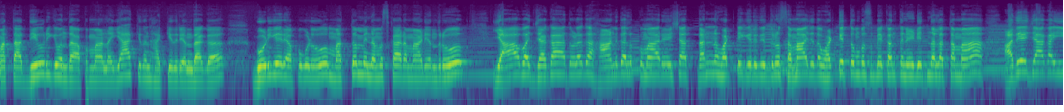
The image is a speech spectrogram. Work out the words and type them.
ಮತ್ತು ಆ ದೇವರಿಗೆ ಒಂದು ಅಪಮಾನ, ಯಾಕೆ ಇದನ್ನು ಹಾಕಿದ್ರಿ ಅಂದಾಗ ಗೋಡಿಗೇರಿ ಅಪ್ಪುಗಳು ಮತ್ತೊಮ್ಮೆ ನಮಸ್ಕಾರ ಮಾಡಿ ಅಂದರು ಯಾವ ಜಗದೊಳಗೆ ಹಾನಗಲ್ ಕುಮಾರೇಶ ತನ್ನ ಹೊಟ್ಟೆಗಿರಿದಿದ್ರು ಸಮಾಜದ ಹೊಟ್ಟೆ ತುಂಬಿಸ್ಬೇಕಂತ ನೀಡಿದ್ನಲ್ಲ ತಮ್ಮ, ಅದೇ ಜಾಗ ಈ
